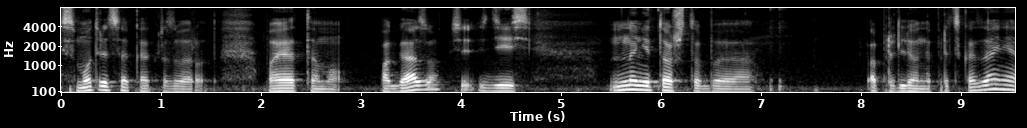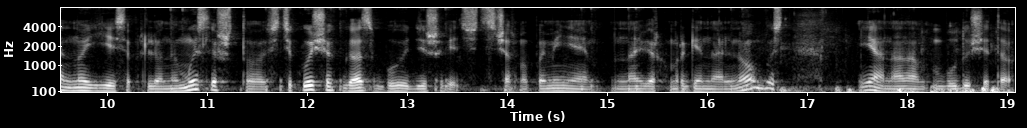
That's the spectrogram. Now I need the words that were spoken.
смотрится как разворот. Поэтому по газу здесь ну, не то чтобы определенные предсказания, но есть определенные мысли, что с текущих газ будет дешеветь. Сейчас мы поменяем наверх маргинальную область, и она нам будущее-то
